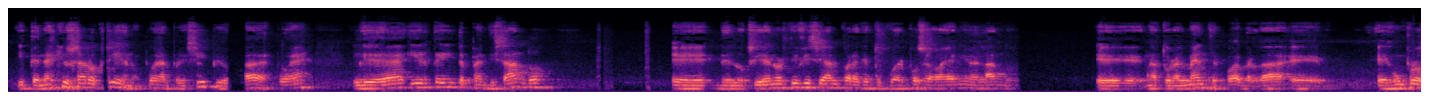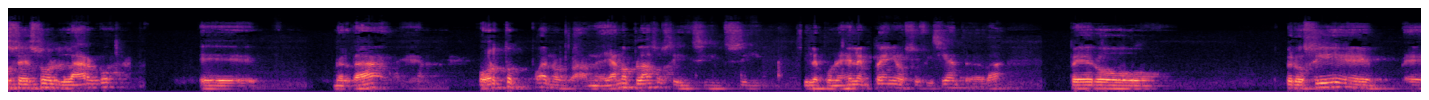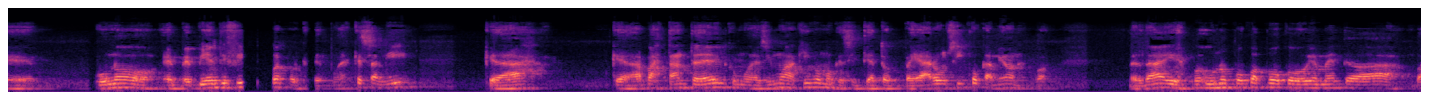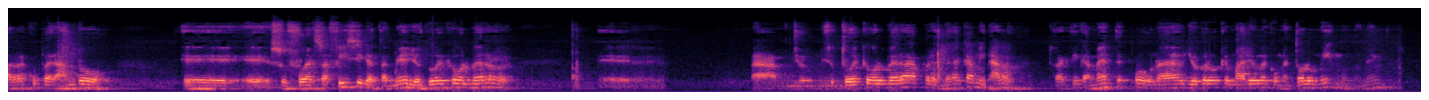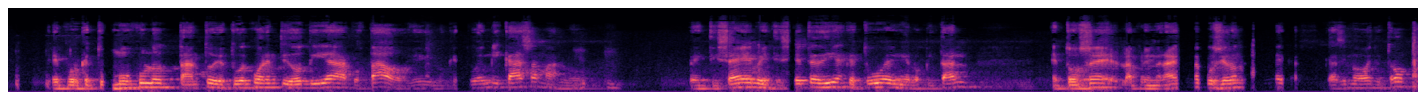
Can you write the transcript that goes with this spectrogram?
y tenés que usar oxígeno, pues, al principio. Después, la idea es irte independizando eh, del oxígeno artificial para que tu cuerpo se vaya nivelando eh, naturalmente, pues, ¿verdad? Eh, es un proceso largo, ¿verdad? corto, bueno, a mediano plazo si, si, si, si le pones el empeño suficiente, ¿verdad? Pero, pero sí, uno es bien difícil, pues, porque después que salí, quedas queda bastante débil, como decimos aquí, como que si te atropellaron cinco camiones, pues, ¿verdad? Y después uno poco a poco obviamente va, va recuperando eh, eh, su fuerza física también. Yo tuve que volver, eh, yo, tuve que volver a aprender a caminar prácticamente. Pues una yo creo que Mario me comentó lo mismo también. porque tus músculos, tanto, yo estuve 42 días acostado, lo que estuve en mi casa más lo, 26, 27 días que estuve en el hospital. Entonces, la primera vez que me pusieron, casi me voy de trompa.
